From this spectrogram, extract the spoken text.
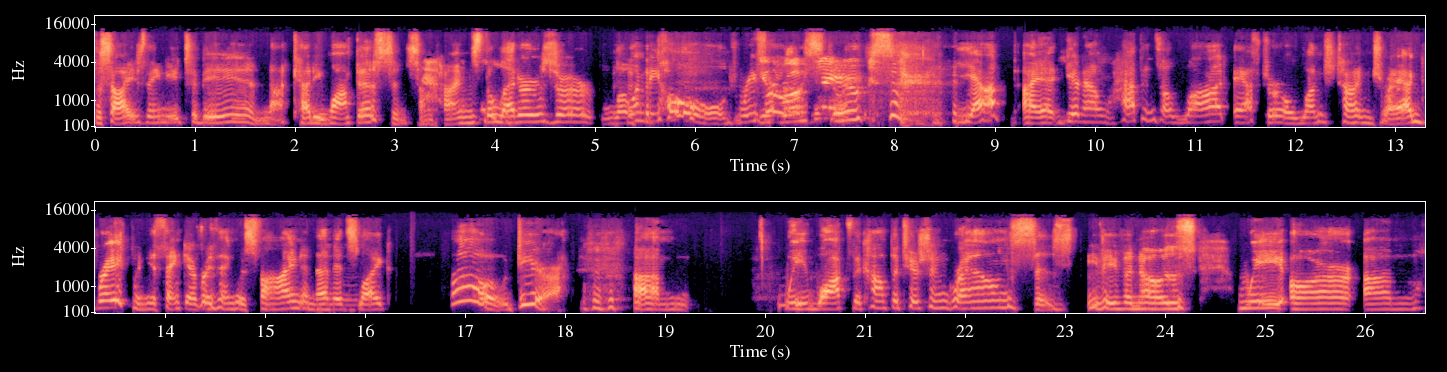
the size they need to be and not cattywampus. And sometimes the letters are lo and behold, reverse. Oops. yeah. I, you know, happens a lot after a lunchtime drag break when you think everything was fine. And then it's mm-hmm. like, oh dear. um, we walk the competition grounds, as Aviva knows. We are um,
